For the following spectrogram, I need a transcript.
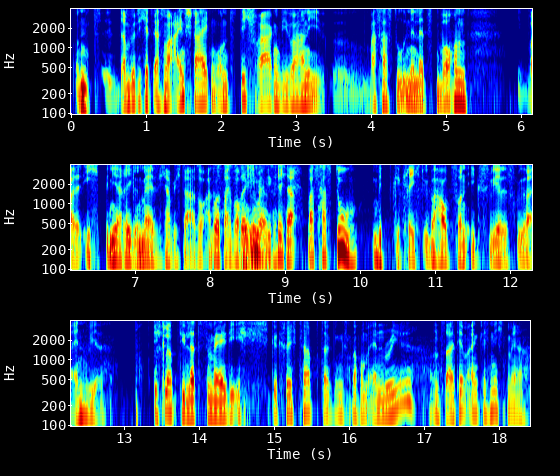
Und äh, dann würde ich jetzt erstmal einsteigen und dich fragen, lieber Hanni, was hast du in den letzten Wochen, weil ich bin ja regelmäßig, habe ich da also alle zwei Wochen E-Mail gekriegt, ja. was hast du mitgekriegt überhaupt von X-Real, früher N-Real? Ich glaube, die letzte Mail, die ich gekriegt habe, da ging es noch um Unreal und seitdem eigentlich nicht mehr.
